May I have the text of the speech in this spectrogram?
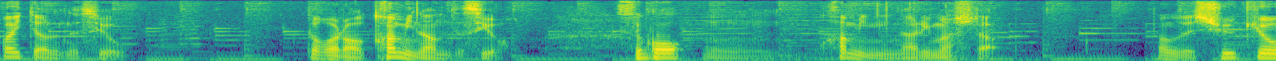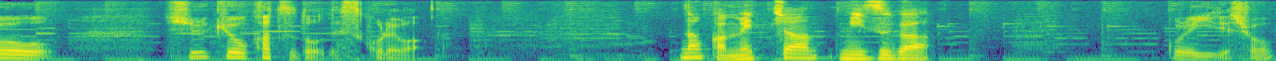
書いてあるんですよ。だから神なんですよ、すご。うん、神になりました。なので宗教宗教活動ですこれは。なんかめっちゃ水が。これいいでしょ？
